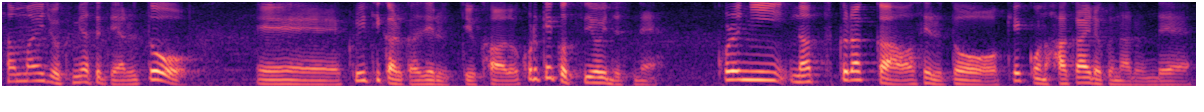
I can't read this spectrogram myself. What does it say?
3枚以上組み合わせてやると、えー、クリティカルから出るっていうカード。これ結構強いですね。これにナッツクラッカー合わせると結構な破壊力になるんで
